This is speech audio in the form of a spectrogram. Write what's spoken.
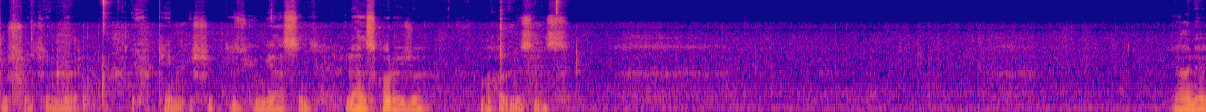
Şu şekilde yapayım ışık düzgün gelsin. Lens koruyucu bakabilirsiniz. Yani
